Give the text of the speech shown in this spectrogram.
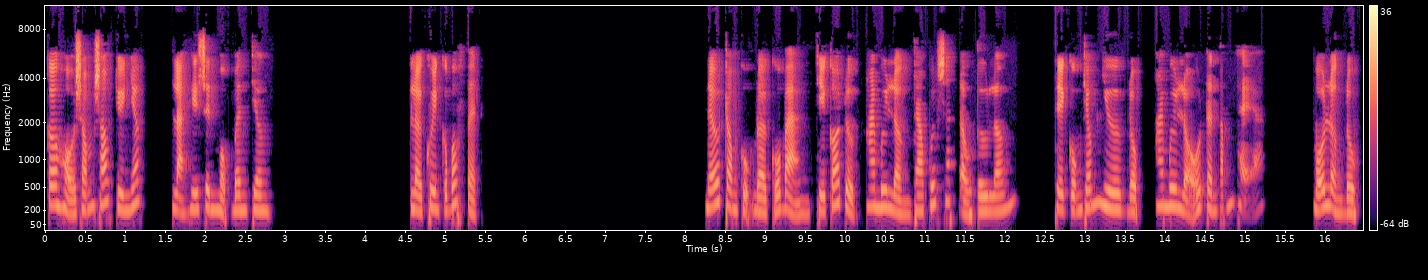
cơ hội sống sót duy nhất là hy sinh một bên chân. Lời khuyên của Buffett Nếu trong cuộc đời của bạn chỉ có được 20 lần ra quyết sách đầu tư lớn, thì cũng giống như đục 20 lỗ trên tấm thẻ. Mỗi lần đục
